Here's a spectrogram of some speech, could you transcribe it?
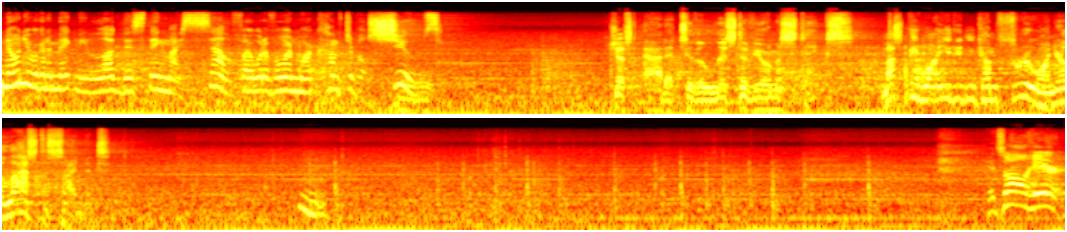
I'd known you were gonna make me lug this thing myself, I would have worn more comfortable shoes. Just add it to the list of your mistakes. Must be why you didn't come through on your last assignment. Hmm. It's all here.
